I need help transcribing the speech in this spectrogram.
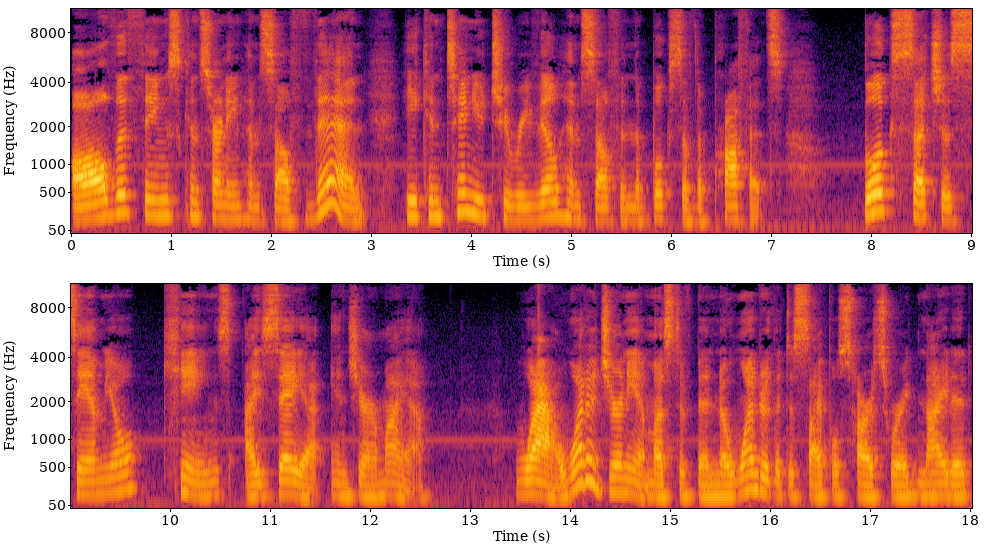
all the things concerning himself. Then he continued to reveal himself in the books of the prophets, books such as Samuel, Kings, Isaiah, and Jeremiah. Wow, what a journey it must have been. No wonder the disciples' hearts were ignited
